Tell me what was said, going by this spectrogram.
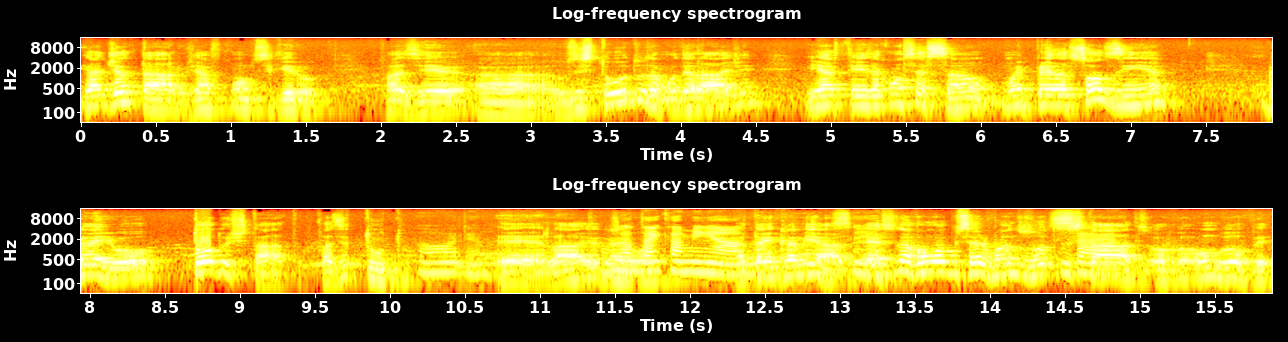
já adiantaram, já conseguiram fazer uh, os estudos, a modelagem, e já fez a concessão. Uma empresa sozinha ganhou todo o Estado, fazer tudo. Olha, é, lá já está encaminhado. Já está encaminhado. Essa é, nós vamos observando os outros certo. estados. Vamos ver,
